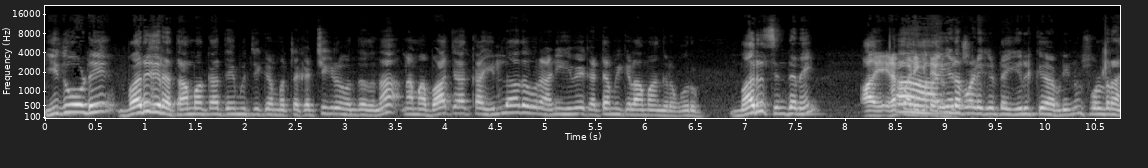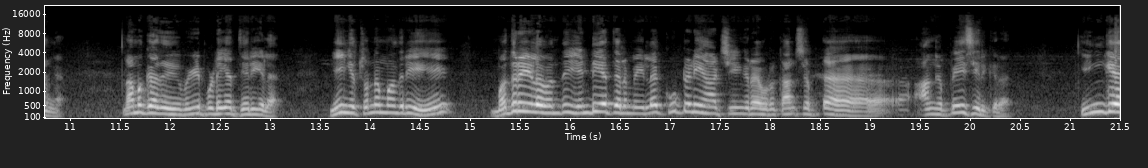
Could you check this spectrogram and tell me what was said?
இதோடு வருகிற தமாக தேமுதிக மற்ற கட்சிகள் வந்ததுன்னா நம்ம பாஜக இல்லாத ஒரு அணியவே கட்டமைக்கலாமாங்கிற ஒரு மறு சிந்தனை எடப்பாடி கிட்ட இருக்கு அப்படின்னு சொல்றாங்க. நமக்கு அது வெளிப்படையாக தெரியல. நீங்க சொன்ன மாதிரி மதுரையில் வந்து என்டிஏ தலைமையில் கூட்டணி ஆட்சிங்கிற ஒரு கான்செப்டை அங்கே பேசியிருக்கிறார். இங்கே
